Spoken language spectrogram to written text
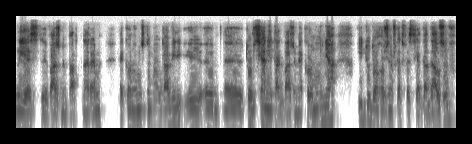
jest ważnym partnerem ekonomicznym Mołdawii, y, y, Turcja nie tak ważnym jak Rumunia. I tu dochodzi na przykład kwestia Gagauzów,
